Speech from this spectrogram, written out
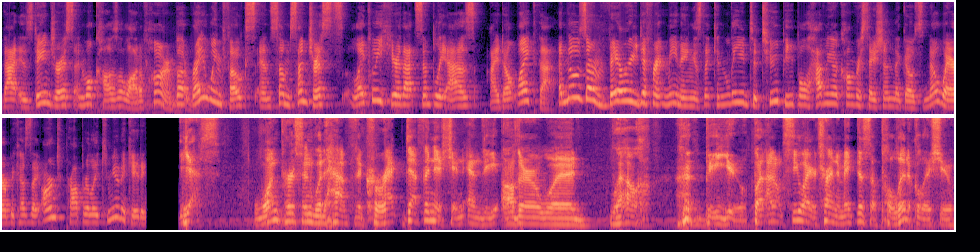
that is dangerous and will cause a lot of harm. But right wing folks and some centrists likely hear that simply as, I don't like that. And those are very different meanings that can lead to two people having a conversation that goes nowhere because they aren't properly communicating. Yes, one person would have the correct definition and the other would, well, be you. But I don't see why you're trying to make this a political issue.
